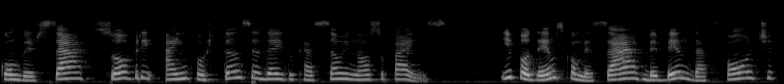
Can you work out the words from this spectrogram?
conversar sobre a importância da educação em nosso país. E podemos começar bebendo da fonte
